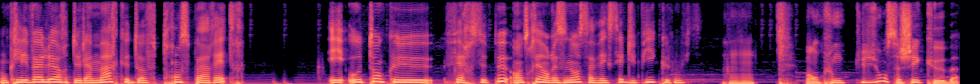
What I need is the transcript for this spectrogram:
Donc les valeurs de la marque doivent transparaître et autant que faire se peut, entrer en résonance avec celles du pays que l'on vise. Mhm. En conclusion, sachez que bah,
